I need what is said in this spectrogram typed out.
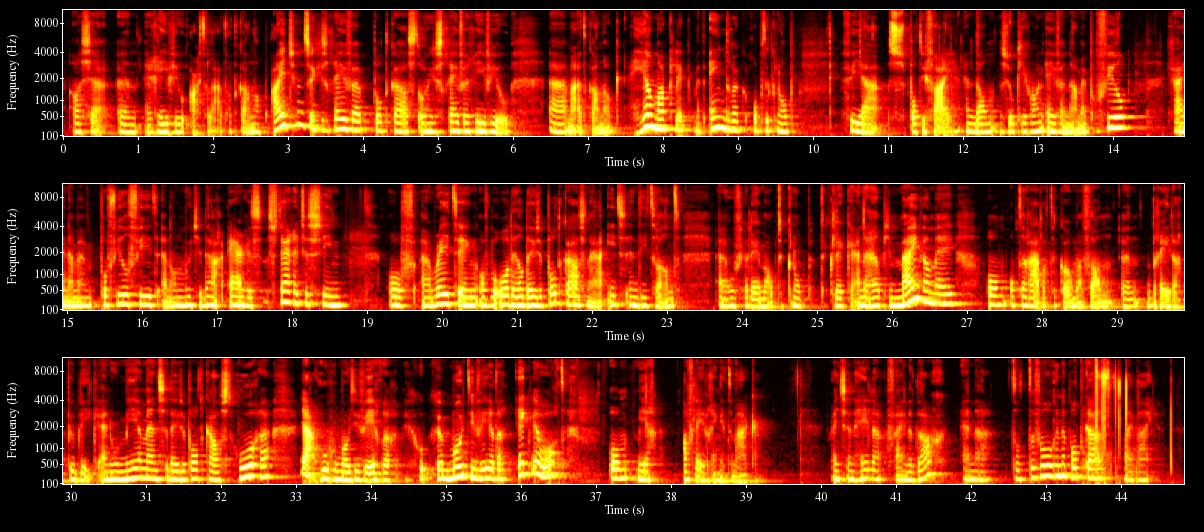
als je een review achterlaat. Dat kan op iTunes, een geschreven podcast of een geschreven review. Uh, maar het kan ook heel makkelijk met één druk op de knop via Spotify. En dan zoek je gewoon even naar mijn profiel. Ga je naar mijn profielfeed en dan moet je daar ergens sterretjes zien. Of uh, rating of beoordeel deze podcast. Nou ja, iets in die trant. En dan hoef je alleen maar op de knop te klikken. En daar help je mij van mee om op de radar te komen van een breder publiek. En hoe meer mensen deze podcast horen, ja, hoe gemotiveerder, gemotiveerder ik weer word om meer afleveringen te maken. Wens je een hele fijne dag en uh, tot de volgende podcast. Bye bye.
